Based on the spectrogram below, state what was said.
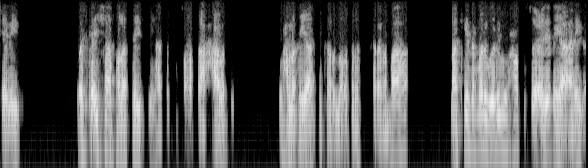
sheegay waa iska ishaafalataysa hadda ku socotaa xaaladda wax la qiyaasi karo la odrasi karana maaha. Laakiin mar weliba waxaan ku soo celinayaa aniga.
